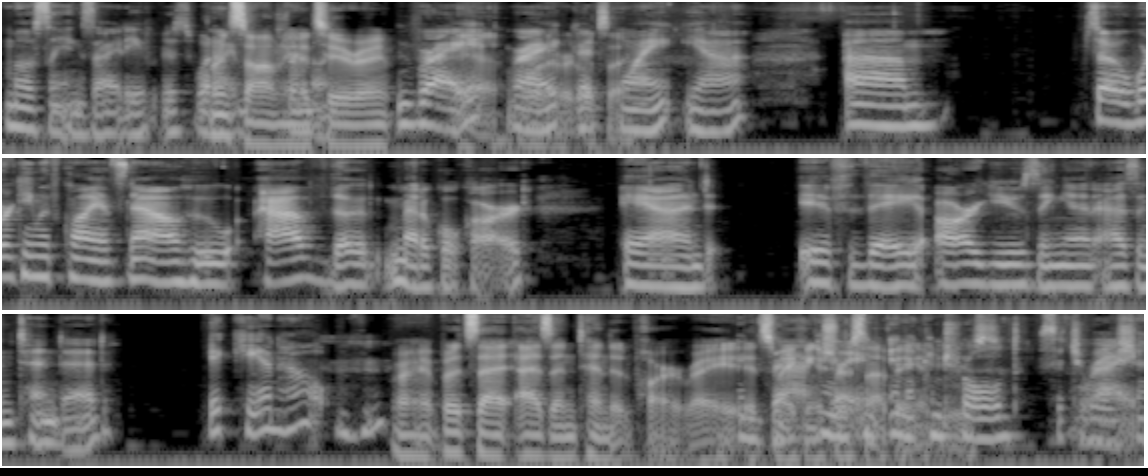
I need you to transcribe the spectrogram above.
mostly anxiety is what or I'm insomnia too, right? Right, Yeah, right. Good looks like. point. Yeah. Um, so working with clients now who have the medical card, and if they are using it as intended, it can help. Mhm. Right. But it's that as intended part, right? Exactly. It's making sure it's in, not in being a abused. controlled situation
